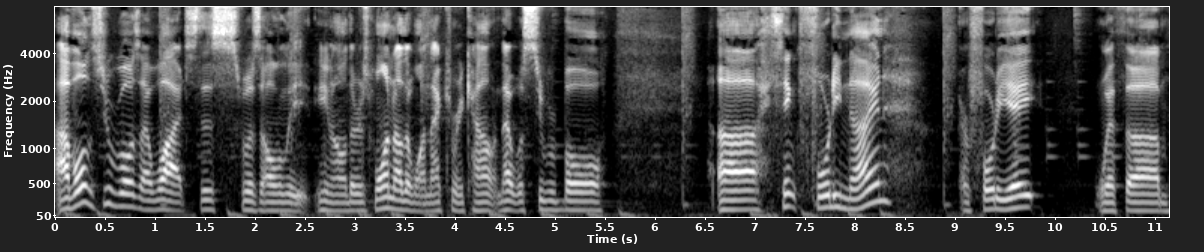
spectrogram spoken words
of all the Super Bowls I watched, this was only you know there's one other one I can recount, that was Super Bowl, uh, I think 49 or 48 with um,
